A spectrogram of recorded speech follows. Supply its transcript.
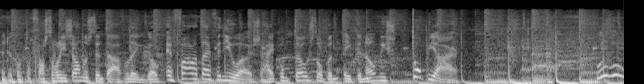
En er komt toch vast nog wel iets anders ten tafel, denk ik ook. En Valentijn van Nieuwhuizen, hij komt toosten op een economisch topjaar. Woehoe.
